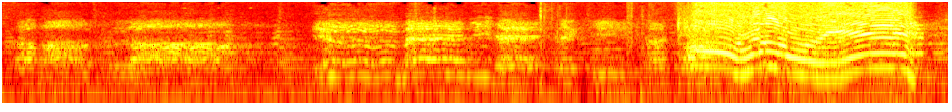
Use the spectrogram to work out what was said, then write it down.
草枕。夢に出てきた。Oh, hello there!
